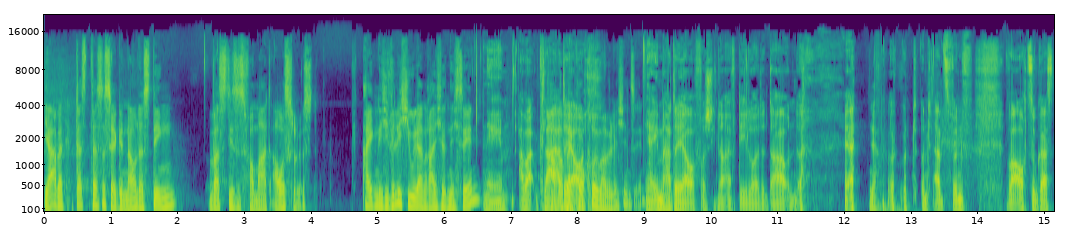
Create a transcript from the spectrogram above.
Ja, aber das, das ist ja genau das Ding, was dieses Format auslöst. Eigentlich will ich Julian Reichelt nicht sehen. Nee, aber klar, aber bei ja Kurt auch, Krömer will ich ihn sehen. Ja, eben hatte ja auch verschiedene AfD-Leute da und ja. Und, und Herz 5 war auch zu Gast.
